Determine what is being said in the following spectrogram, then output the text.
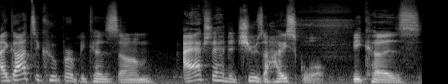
I got to Cooper because um, I actually had to choose a high school because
